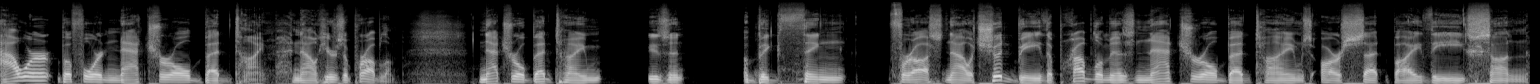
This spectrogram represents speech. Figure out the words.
hour before natural bedtime. Now, here's a problem natural bedtime isn't a big thing for us now. It should be. The problem is natural bedtimes are set by the sun.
